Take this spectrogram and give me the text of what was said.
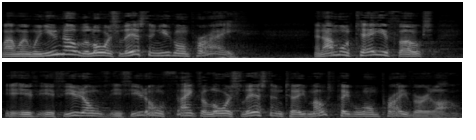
Well, when you know the Lord's listening, you're going to pray. And I'm going to tell you folks, if, if you don't, if you don't think the Lord's listening to you, most people won't pray very long.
